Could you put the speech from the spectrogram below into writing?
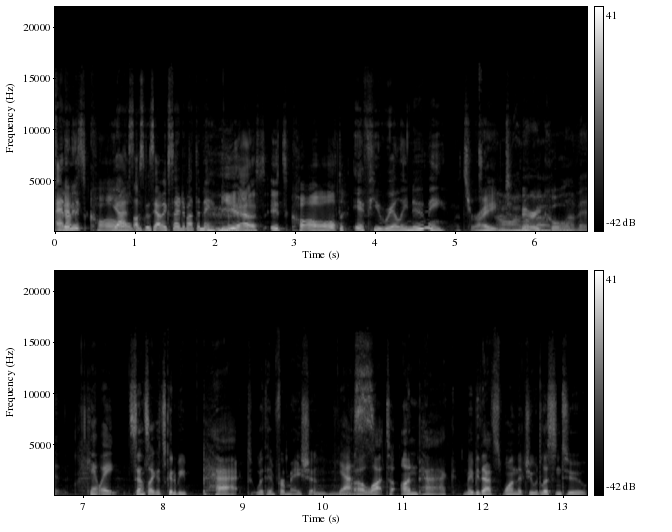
And, And it's called- Yes, I was going to say I'm excited about the name. yes, it's called. If you really knew me, That's right. Oh, I love Very cool. Love it. can't wait. Sounds like it's going to be packed with information. Yes. A lot to unpack. Maybe that's one that you would listen to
